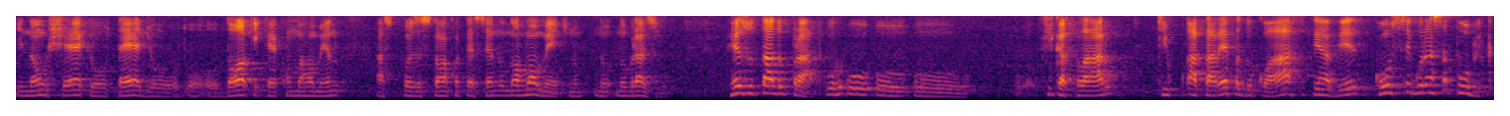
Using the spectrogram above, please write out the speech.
e não o cheque, ou o TED, ou o DOC, que é como mais ou menos as coisas estão acontecendo normalmente no, no, no Brasil. Resultado prático, o, o, fica claro que a tarefa do COAF tem a ver com segurança pública.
